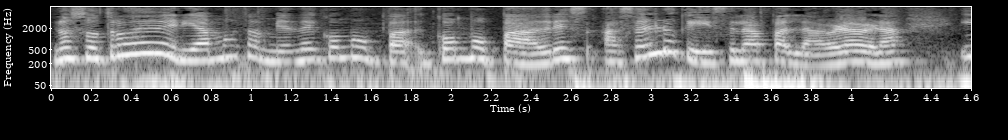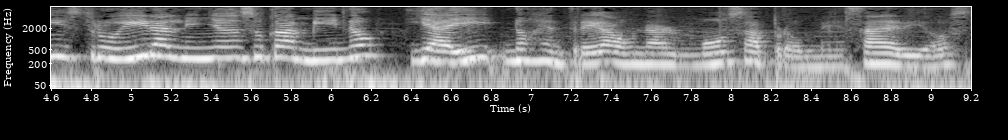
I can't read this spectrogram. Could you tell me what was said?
nosotros deberíamos también de como, como padres hacer lo que dice la palabra, ¿verdad? Instruir al niño en su camino y ahí nos entrega una hermosa promesa de Dios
